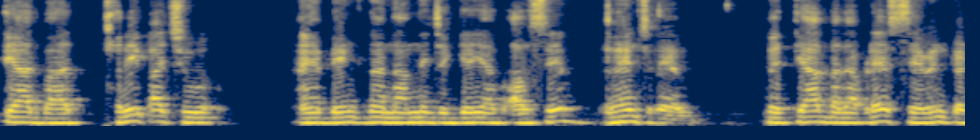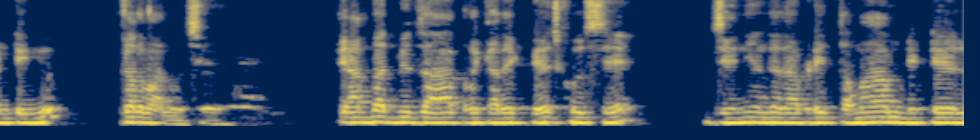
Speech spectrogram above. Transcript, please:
ત્યારબાદ ફરી પાછું અહીંયા બેંકના નામની જગ્યાએ આવશે બ્રાન્ચ નેમ અને ત્યારબાદ આપણે સેવન કન્ટિન્યુ કરવાનું છે. ત્યારબાદ મિત્રો આ પ્રકારે એક પેજ ખુલશે, જેની અંદર આપણી તમામ ડિટેલ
